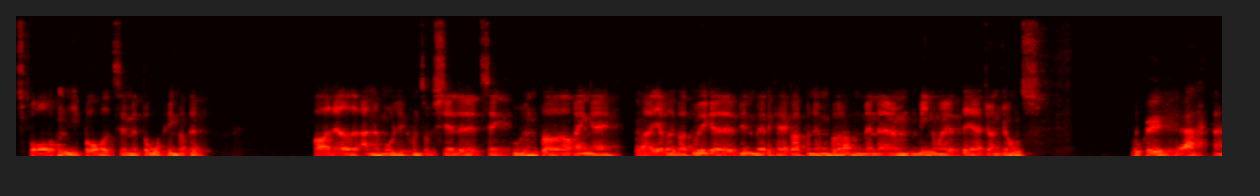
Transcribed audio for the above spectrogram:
sporten i forhold til med doping og det. Og lavet alle mulige kontroversielle ting uden for ring af. Ja. Jeg ved godt, du ikke er vild med det, kan jeg godt fornemme på dig. Men øh, min nummer et, det er John Jones. Okay, ja. Ja.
